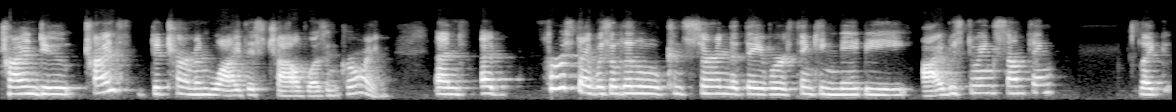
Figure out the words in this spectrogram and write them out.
try and do try and determine why this child wasn't growing. And at first I was a little concerned that they were thinking maybe I was doing something like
